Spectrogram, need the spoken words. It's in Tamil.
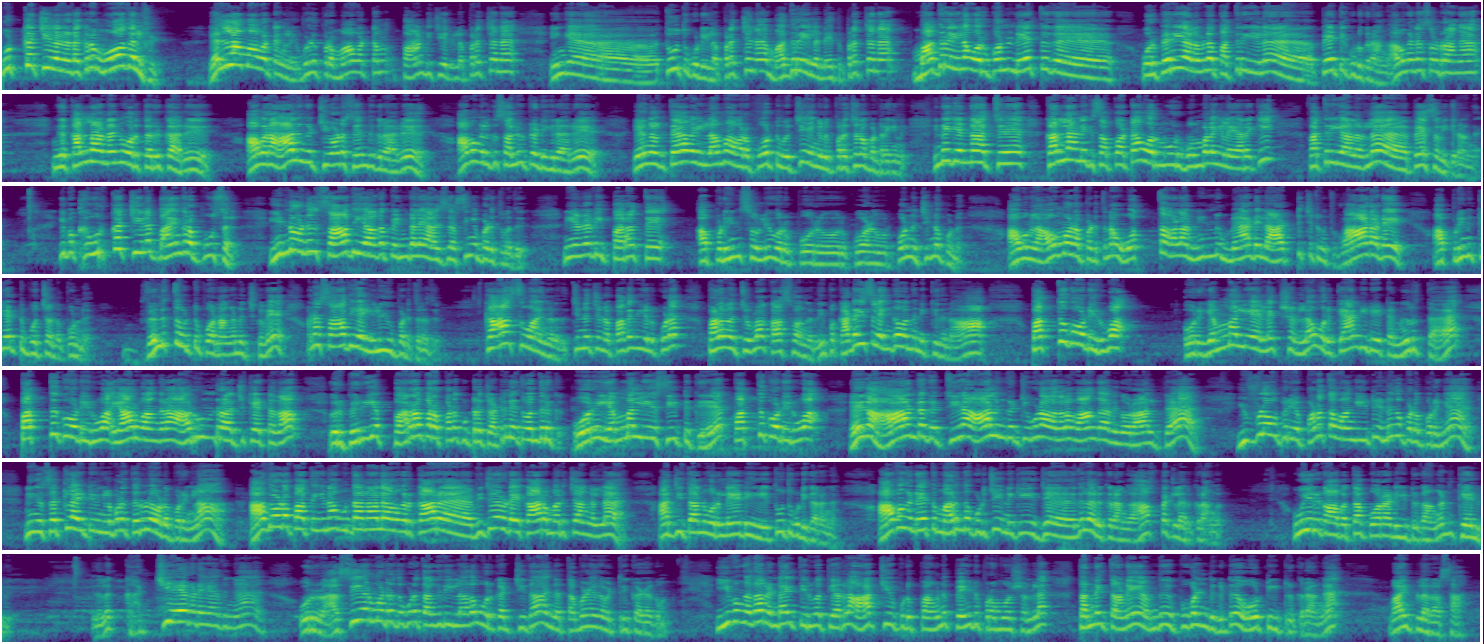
உட்கட்சியில் நடக்கிற மோதல்கள். எல்லா மாவட்டங்களையும். விழுப்புரம் மாவட்டம் பாண்டிச்சேரியில பிரச்சனை இங்க தூத்துக்குடியில பிரச்சனை மதுரையில நேத்து பிரச்சனை. மதுரையில ஒரு பொண்ணு நேத்துக்கு ஒரு பெரிய அளவுல பத்திரிகையில பேட்டி கொடுக்குறாங்க. அவங்க என்ன சொல்றாங்க? இங்க கல்லாணன் ஒருத்தர் இருக்காரு. அவர் ஆளுங்கட்சியோட சேர்ந்துக்கிறாரு. அவங்களுக்கு சல்யூட் அடிக்கிறாரு. எங்களுக்கு தேவையில்லாம அவரை போட்டு வச்சு எங்களுக்கு பிரச்சனை பண்றீங்கன்னு. இன்னைக்கு என்னாச்சு? கல்லாணைக்கு சப்போர்ட்டா ஒரு நூறு பொம்பளைங்களை இறக்கி பத்திரிகையாளர்ல பேச வைக்கிறாங்க. இப்ப உட்கட்சியில பயங்கர பூசல். இன்னொன்னு சாதியாக பெண்களை அசி- அசிங்கப்படுத்துவது. நீ என்னடி பரத்தே அப்படின்னு சொல்லி ஒரு ஒரு ஒரு ஒரு பொண்ணு சின்ன பொண்ணு. அவங்கள அவமானப்படுத்தினா ஒத்த ஆளா நின்று மேடையில அடிச்சிட்டு வாடடே அப்படின்னு கேட்டு போச்சு அந்த பொண்ணு. வெளுத்து விட்டு போனாங்கன்னு வச்சுக்கவே ஆனா சாதியா இழிவுபடுத்துறது. காசு வாங்குறது. சின்ன சின்ன பதவிகள் கூட பல லட்சம் ரூபாய் காசு வாங்குறது. இப்ப கடைசியில எங்க வந்து நிக்குதுன்னா பத்து கோடி ரூபாய் ஒரு எம்எல்ஏ எலெக்ஷன்ல ஒரு கேண்டிடேட்டை நிறுத்த பத்து கோடி ரூபா யார் வாங்குறா? அருண்ராஜ் கேட்டதா? ஒரு பெரிய பரபரப்பான குற்றச்சாட்டு நேற்று வந்திருக்கு. ஒரு எம்எல்ஏ சீட்டுக்கு பத்து கோடி ரூபா. ஏங்க ஆண்ட கட்சி ஆளுங்கட்சி கூட அதெல்லாம் வாங்காதுங்க ஒரு ஆள்கிட்ட. இவ்வளவு பெரிய பணத்தை வாங்கிக்கிட்டு என்னங்க பண்ண போறீங்க? நீங்க செட்டில் ஆயிட்டு இவங்கள போற தெருவில் விட போறீங்களா? அதோட பாத்தீங்கன்னா முந்தா நாள் அவங்க காரை விஜயோடைய காரை மறிச்சாங்கல்ல. அஜிதான்னு ஒரு லேடி தூத்துக்குடிக்காரங்க. அவங்க நேத்து மருந்தை குடிச்சு இன்னைக்கு ஜெ- இதுல இருக்கிறாங்க ஹாஸ்பிட்டல்ல இருக்கிறாங்க. உயிருக்கு ஆபத்தா போராடிக்கிட்டு இருக்காங்கன்னு கேள்வி. இதுல கட்சியே கிடையாதுங்க. ஒரு ரசிகர் மன்றத்தை கூட தகுதி இல்லாத ஒரு கட்சி தான் இந்த தமிழக வெற்றி கழகம். இவங்க தான் ரெண்டாயிரத்தி இருபத்தி ஆறுல ஆட்சியை பிடிப்பாங்கன்னு பெய்டு ப்ரொமோஷன்ல தன்னைத்தானே வந்து புகழ்ந்துகிட்டு ஓட்டிட்டு இருக்கிறாங்க. வாய்ப்பில்ல ராசா.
